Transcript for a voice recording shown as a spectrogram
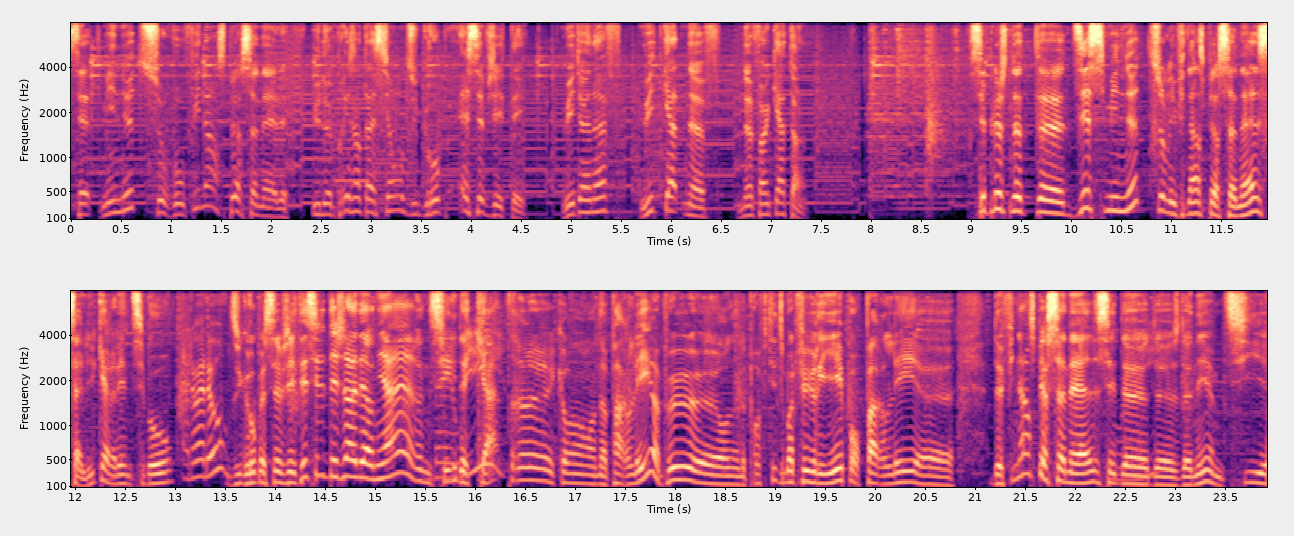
7 minutes sur vos finances personnelles. Une présentation du groupe SFGT. 819-849-9141. C'est plus notre euh, 10 minutes sur les finances personnelles. Salut Caroline Thibault. Allô, allô? Du groupe SFGT. C'est déjà la dernière, une série de quatre euh, qu'on a parlé un peu. euh, on a profité du mois de février pour parler euh, de finances personnelles. C'est de, de se donner un petit.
